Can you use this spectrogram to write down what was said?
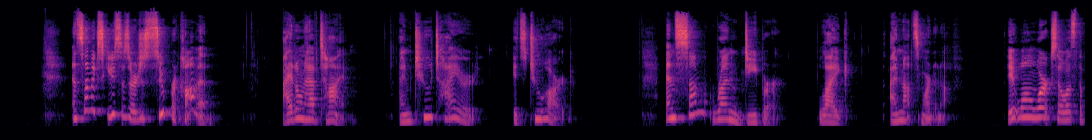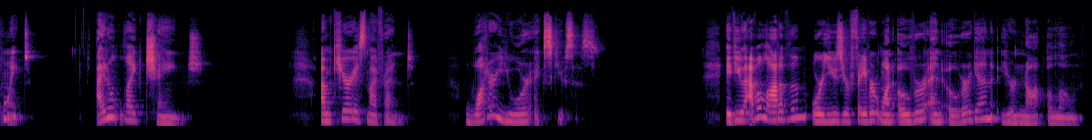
And some excuses are just super common. I don't have time. I'm too tired. It's too hard. And some run deeper, like, I'm not smart enough. It won't work, so what's the point? I don't like change. I'm curious, my friend, what are your excuses? If you have a lot of them or use your favorite one over and over again, you're not alone.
